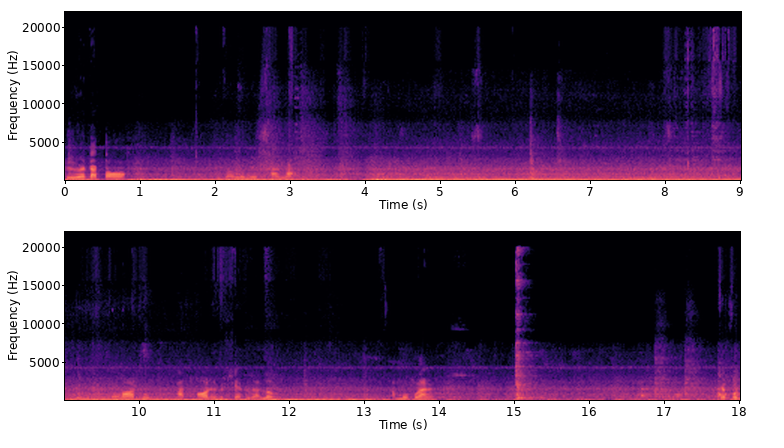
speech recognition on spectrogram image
ทีไว้ตาตอเราเริ่มในคันนะรอทุกปัดทอเนี่ยก็เสียตัวลูกอามุกันจะคน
